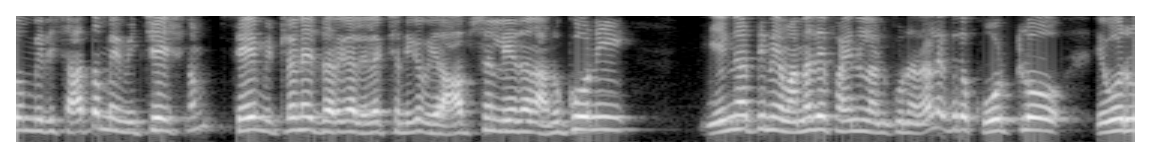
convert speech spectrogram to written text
తొమ్మిది శాతం మేము ఇచ్చేసినాం సేమ్ ఇట్లనే జరగాలి ఎలక్షన్గా వేరే ఆప్షన్ లేదని అనుకొని ఏం కాదు మేము అన్నదే ఫైనల్ అనుకున్నారా? లేకపోతే కోర్టులో ఎవరు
